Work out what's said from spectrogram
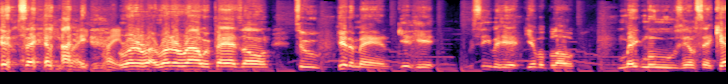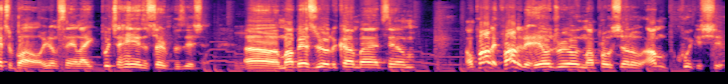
you know what I'm saying? Like, Right, right. Running, around- running around with pads on to hit a man, get hit, receive a hit, give a blow, make moves, you know what I'm saying? Catch a ball, you know what I'm saying? Like put your hands in certain position. Uh, my best drill to combine, Tim. I'm probably probably the L drill and my pro shuttle. I'm quick as shit,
